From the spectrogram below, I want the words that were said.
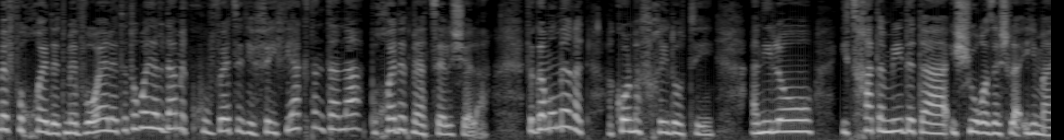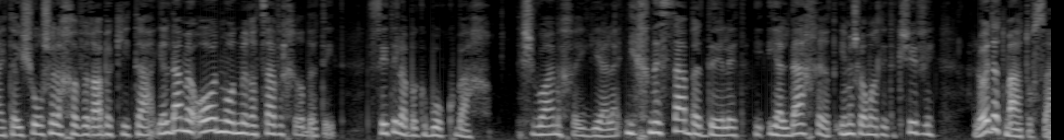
מפוחדת, מבוהלת, אתה רואה ילדה מכווצת, יפהפייה קטנטנה, פוחדת מהצל שלה. וגם אומרת, הכל מפחיד אותי, אני לא... היא צריכה תמיד את האישור הזה של האימא, את האישור של החברה בכיתה. ילדה מאוד מאוד מרצה וחרדתית. עשיתי לה בקבוק בח. שבועיים אחרי הגיעה אליי, נכנסה בדלת, ילדה אחרת, אימא שלה אומרת לי, תקשיבי, אני לא יודעת מה את עושה.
